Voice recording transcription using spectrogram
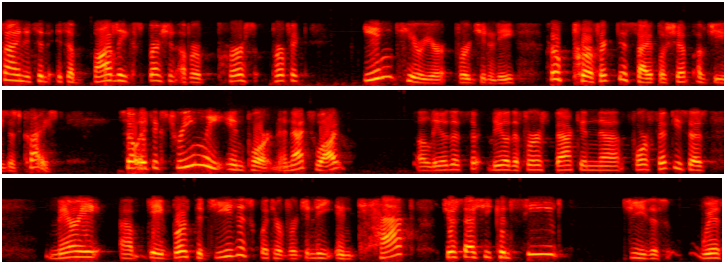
sign. It's, an, it's a bodily expression of her pers- perfect interior virginity, her perfect discipleship of Jesus Christ. So it's extremely important, and that's why uh, Leo the Th- Leo the First back in uh, 450 says Mary uh, gave birth to Jesus with her virginity intact, just as she conceived Jesus with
